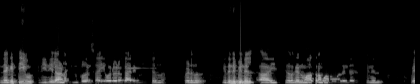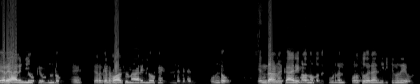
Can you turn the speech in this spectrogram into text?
നെഗറ്റീവ് രീതിയിലാണ് ഇൻഫ്ലുവൻസ് ആയി ഓരോരോ കാര്യങ്ങൾ ചെന്ന് പെടുന്നത്. ഇതിന് പിന്നിൽ ഈ ചെറുകൻ മാത്രമാണോ? അതിന്റെ പിന്നിൽ വേറെ ആരെങ്കിലും ഒക്കെ ഉണ്ടോ? ചെറുക്കന്റെ ഭാഗത്ത് നിന്ന് ആരെങ്കിലും ഒക്കെ ഇതിന്റെ പിന്നിൽ ഉണ്ടോ? എന്താണ് കാര്യങ്ങളെന്നുള്ളത് കൂടുതൽ പുറത്തു വരാൻ ഇരിക്കുന്നതേ ഉള്ളൂ.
